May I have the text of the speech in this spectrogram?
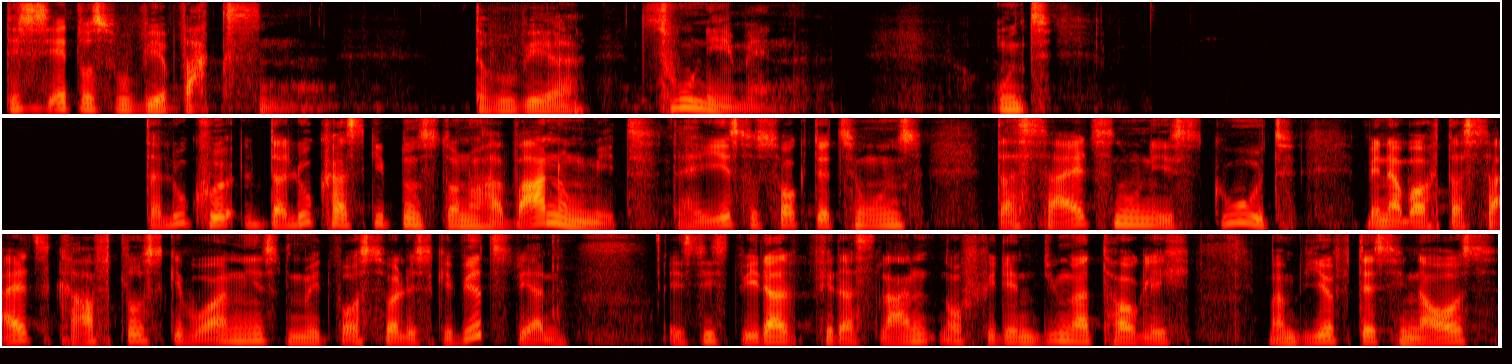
das ist etwas, wo wir wachsen, da wo wir zunehmen. Und der, Lukas gibt uns da noch eine Warnung mit. Der Herr Jesus sagte zu uns, das Salz nun ist gut, wenn aber auch das Salz kraftlos geworden ist, mit was soll es gewürzt werden? Es ist weder für das Land noch für den Dünger tauglich. Man wirft es hinaus.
